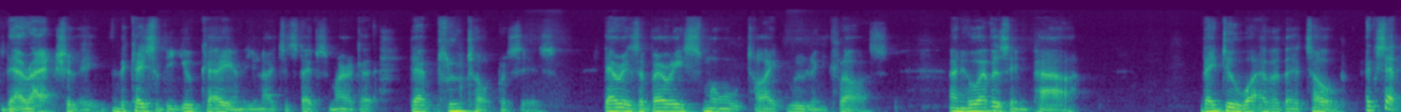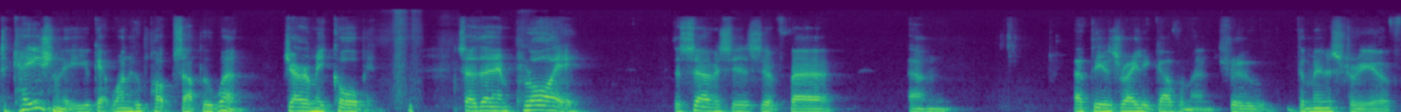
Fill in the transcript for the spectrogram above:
they're actually, in the case of the UK and the United States of America, they're plutocracies there is a very small, tight ruling class. And whoever's in power, they do whatever they're told. Except occasionally you get one who pops up who won't. Jeremy Corbyn. so they employ the services of uh, um, of the Israeli government through the Ministry of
